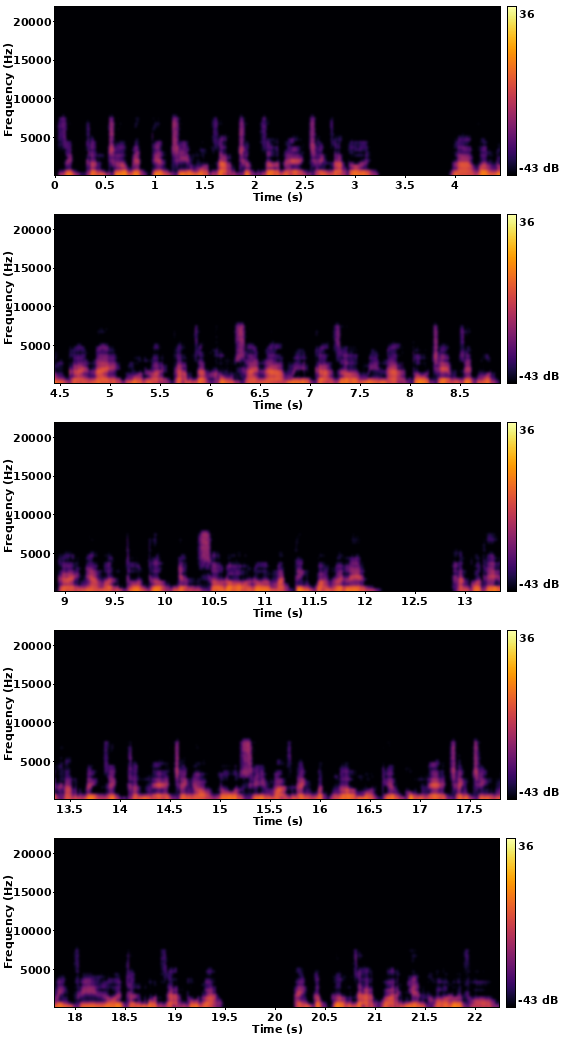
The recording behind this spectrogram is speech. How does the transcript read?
dịch thần chưa biết tiên tri một dạng trước giờ né tránh ra tới. Là vâng đúng cái này, một loại cảm giác không sai nạ mỉ cả giờ mỉ nạ tổ chém giết một cái nham ẩn thôn thượng nhẫn sau đó đôi mắt tinh quang lóe lên. Hắn có thể khẳng định dịch thần né tránh nhỏ rổ xì mà đánh bất ngờ một kiếm cùng né tránh chính mình phi lôi thần một dạng thủ đoạn. Ảnh cấp cường giả quả nhiên khó đối phó.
